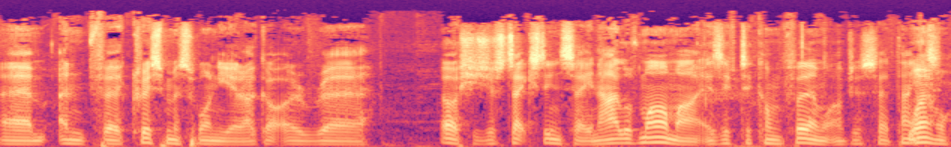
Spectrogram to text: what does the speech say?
Um, and for Christmas one year, I got her. Uh, oh, she's just texting saying, "I love Marmite," as if to confirm what I've just said. Thanks. Wow.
